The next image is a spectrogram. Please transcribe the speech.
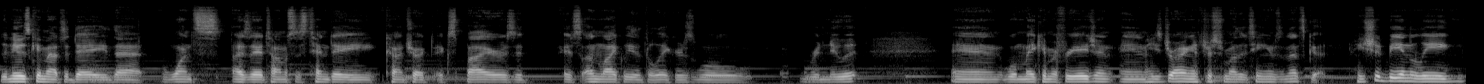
the news came out today that once Isaiah Thomas's 10-day contract expires, it it's unlikely that the Lakers will renew it and will make him a free agent and he's drawing interest from other teams and that's good. He should be in the league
